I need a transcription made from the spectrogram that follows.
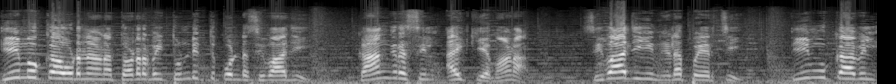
திமுகவுடனான தொடர்பை துண்டித்துக் கொண்ட சிவாஜி காங்கிரஸில் ஐக்கியமானார். சிவாஜியின் இடப்பெயர்ச்சி திமுகவில்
